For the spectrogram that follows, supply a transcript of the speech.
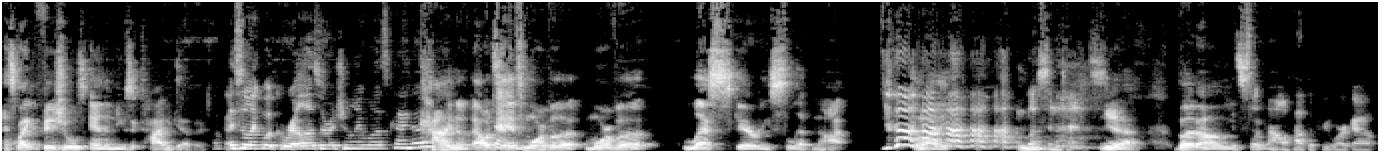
it's like visuals and the music tie together. Okay. Is it like what Gorillaz originally was, kind of? Kind of. I would say it's more of a more of a less scary Slipknot. Like, Less intense. yeah. But um, It's Slipknot without the pre workout.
